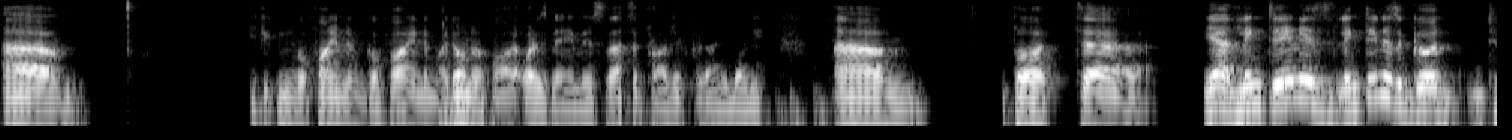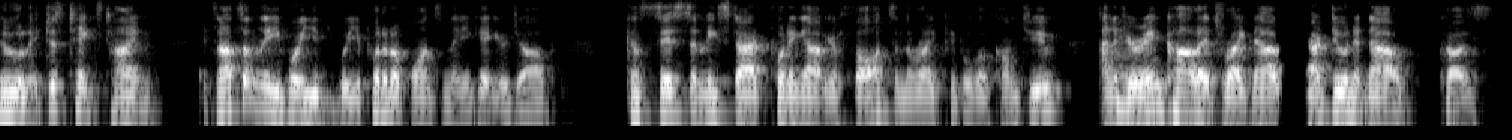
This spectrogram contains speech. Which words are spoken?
Um, if you can go find him, go find him. I don't know what, what his name is. So that's a project for anybody. Um, but uh, yeah, LinkedIn is LinkedIn is a good tool. It just takes time. It's not something where you where you put it up once and then you get your job. Consistently start putting out your thoughts, and the right people will come to you. And if you're in college right now, start doing it now because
